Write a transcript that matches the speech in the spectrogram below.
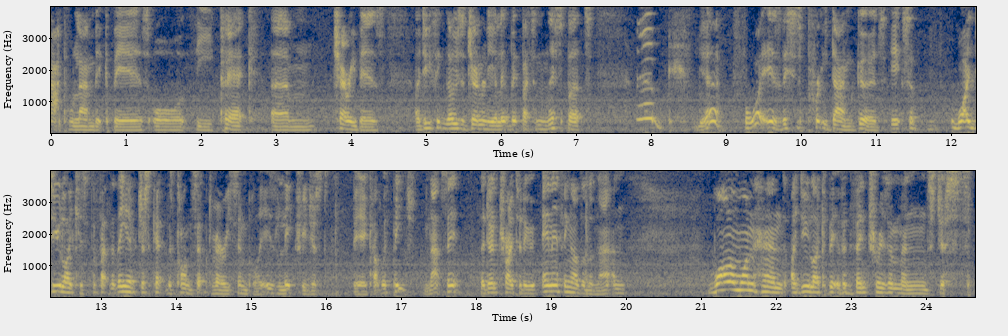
apple lambic beers or the Kriek um, cherry beers, I do think those are generally a little bit better than this. But um, yeah, for what it is, this is pretty damn good. It's a what I do like is the fact that they have just kept the concept very simple. It is literally just beer cut with peach, and that's it. They don't try to do anything other than that, and while on one hand I do like a bit of adventurism and just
